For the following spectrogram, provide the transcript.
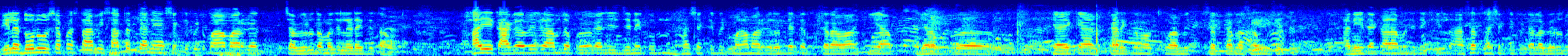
गेल्या दोन वर्षापासून आम्ही सातत्याने या शक्तीपीठ महामार्गाच्या विरोधामध्ये लढाई देत आहोत. हा एक आगळा वेगळा आमचा प्रयोग आहे जेणेकरून हा शक्तीपीठ महामार्ग रद्द कर करावा. ही या ह्या एका कार्यक्रमात आम्ही सरकारला सांगू शकतो. आणि येत्या काळामध्ये देखील असाच हा शक्तीपीठाला विरोध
